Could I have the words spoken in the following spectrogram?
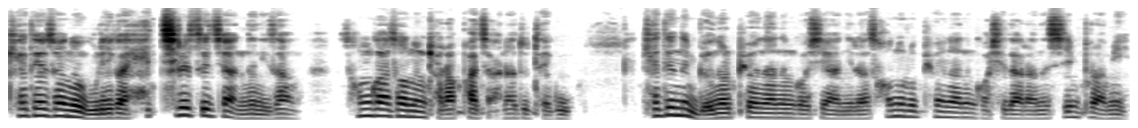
캐드에서는 우리가 hatch를 쓰지 않는 이상 선과 선은 결합하지 않아도 되고 캐드는 면을 표현하는 것이 아니라 선으로 표현하는 것이다 라는 심플함이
